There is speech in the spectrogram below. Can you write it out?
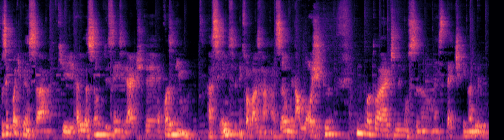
você pode pensar que a ligação entre ciência e arte é quase nenhuma. A ciência tem sua base na razão e na lógica, enquanto a arte na emoção, na estética e na beleza.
